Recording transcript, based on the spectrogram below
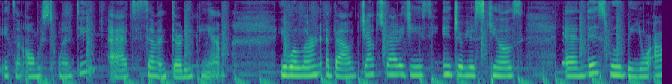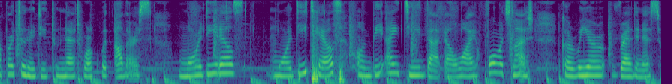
It's on August 20 at 7:30 p.m. You will learn about job strategies, interview skills, and this will be your opportunity to network with others. More details more details on bit.ly forward slash career readiness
